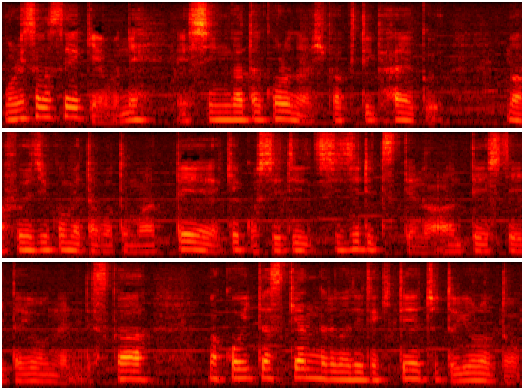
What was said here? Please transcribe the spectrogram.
モリソン政権はね新型コロナを比較的早く、まあ、封じ込めたこともあって結構支持率っていうのは安定していたようなんですが、まあ、こういったスキャンダルが出てきてちょっと世論と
